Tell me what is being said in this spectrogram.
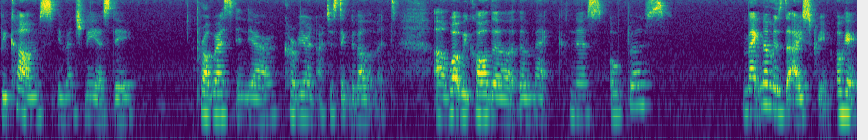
becomes eventually as they progress in their career and artistic development uh, what we call the the magnus opus magnum is the ice cream okay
